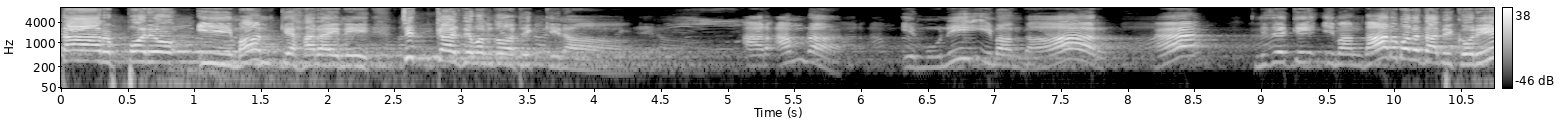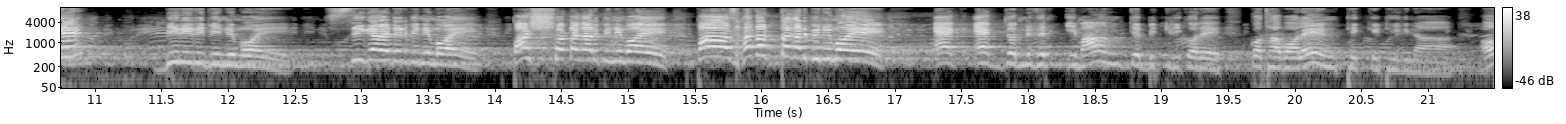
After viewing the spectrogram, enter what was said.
তারপরেও ইমানকে হারায়নি। চিৎকার দেবেন কথা ঠিক কিনা? আর আমরা এমনই ইমানদার হ্যাঁ? নিজেকে ইমানদার বলে দাবি করি বিড়ির বিনিময়ে, সিগারেটের বিনিময়ে, পাঁচশো টাকার বিনিময়ে, পাঁচ হাজার টাকার বিনিময়ে এক একজন নিজের ইমানকে বিক্রি করে কথা বলেন ঠিক কি ঠিক না? ও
